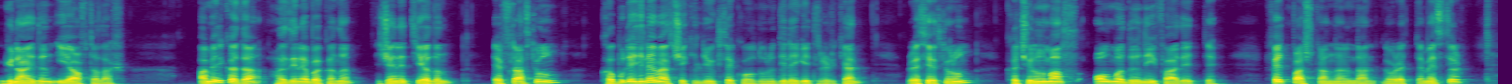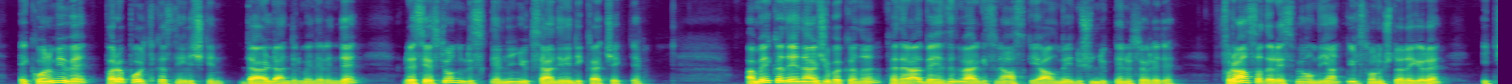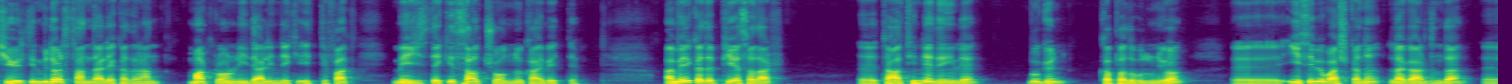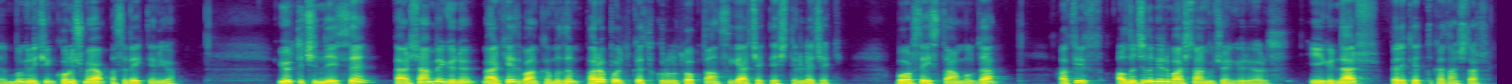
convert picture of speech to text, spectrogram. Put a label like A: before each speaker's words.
A: Günaydın, iyi haftalar. Amerika'da Hazine Bakanı Janet Yellen, enflasyonun kabul edilemez şekilde yüksek olduğunu dile getirirken, resesyonun kaçınılmaz olmadığını ifade etti. FED başkanlarından Loretta Mester, ekonomi ve para politikasına ilişkin değerlendirmelerinde resesyon risklerinin yükseldiğine dikkat çekti. Amerika'da Enerji Bakanı federal benzin vergisini askıya almayı düşündüklerini söyledi. Fransa'da resmi olmayan ilk sonuçlara göre 224 sandalye kazanan Macron liderliğindeki ittifak meclisteki salt çoğunluğu kaybetti. Amerika'da piyasalar e, tatil nedeniyle bugün kapalı bulunuyor. E, ECB Başkanı Lagarde'ın da e, bugün için konuşma yapması bekleniyor. Yurt içinde ise Perşembe günü Merkez Bankamızın para politikası kurulu toplantısı gerçekleştirilecek. Borsa İstanbul'da hafif alıcılı bir başlangıç öngörüyoruz. İyi günler, bereketli kazançlar.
